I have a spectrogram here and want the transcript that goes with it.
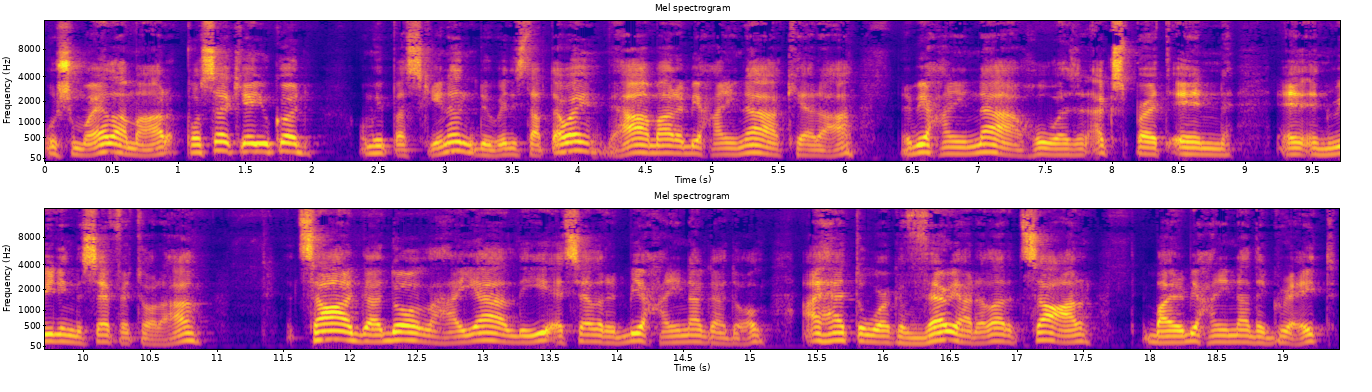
Ushmuel Amar posek yeah you could umi paskinan do you really stop that way? Veha Amar Rabbi Hanina kera Rabbi Hanina who was an expert in in, in reading the Sefer Torah. Tsar gadol hayali etzel Rabbi Hanina gadol. I had to work very hard. A lot of tsar by Rabbi Hanina the Great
